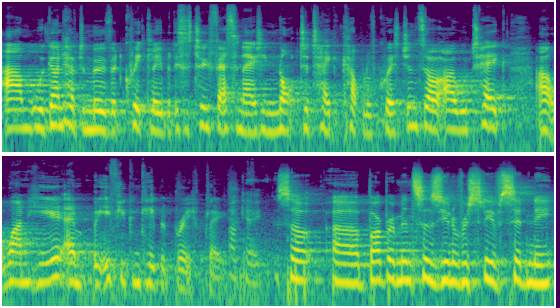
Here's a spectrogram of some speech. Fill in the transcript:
Um, we're going to have to move it quickly, but this is too fascinating not to take a couple of questions. So I will take uh, one here, and if you can keep it brief, please. Okay. So uh, Barbara Mintzes, University of Sydney.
